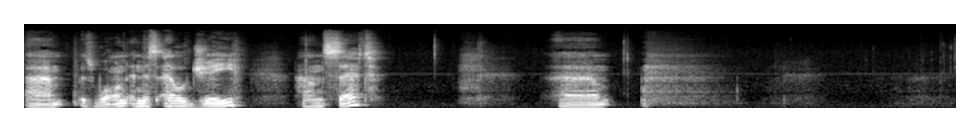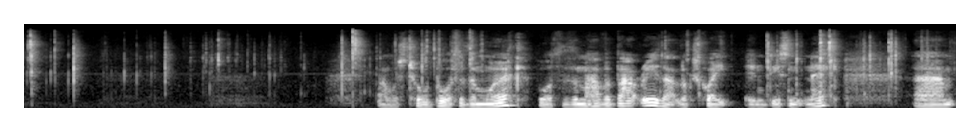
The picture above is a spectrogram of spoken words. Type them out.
um, there's one in this LG handset. Um, I was told both of them work. Both of them have a battery that looks quite in decent. Um,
